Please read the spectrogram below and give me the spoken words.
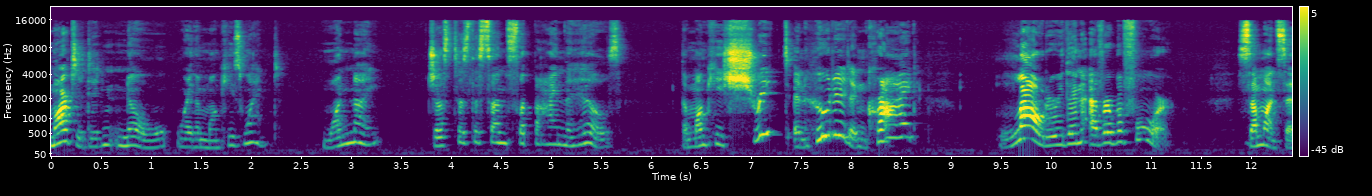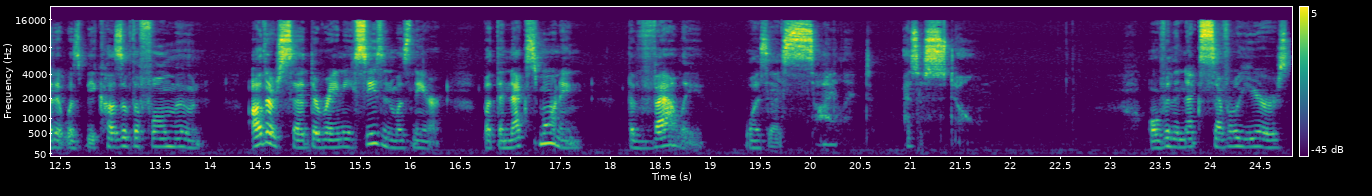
Marta didn't know where the monkeys went. One night, just as the sun slipped behind the hills, the monkey shrieked and hooted and cried louder than ever before. Someone said it was because of the full moon. Others said the rainy season was near. But the next morning, the valley was as silent as a stone. Over the next several years,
